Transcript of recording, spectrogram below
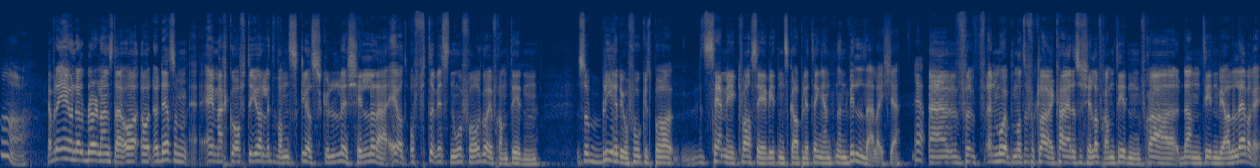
Ja, for Det er jo en del blurry lines der, og, og, og det som jeg merker ofte gjør det litt vanskelig å skulle skille det, er jo at ofte hvis noe foregår i framtiden, så blir det jo fokus på semi-kvasi-vitenskapelige ting, enten en vil det eller ikke. Ja. Uh, for, for En må jo på en måte forklare hva er det som skiller framtiden fra den tiden vi alle lever i.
